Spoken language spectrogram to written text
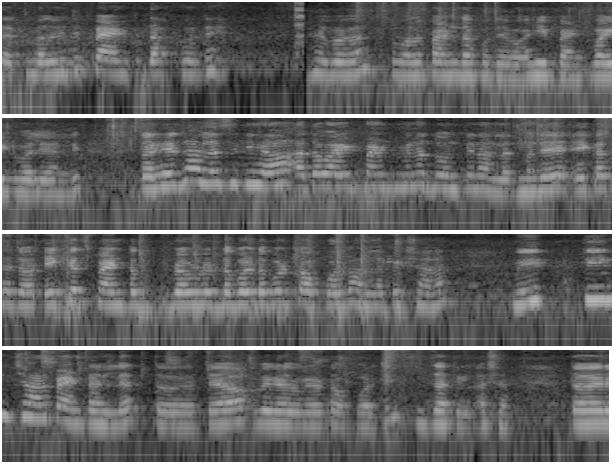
तर तुम्हाला मी ती पॅन्ट दाखवते. हे बघा तुम्हाला पॅन्ट दाखवते. बघा ही पॅन्ट व्हाईटवाली आणली. तर हे झालं असं की ह्या आता व्हाईट पॅन्ट मी ना दोन तीन आणल्यात. म्हणजे एकाच ह्याच्यावर एकच पॅन्ट डबल डबल टॉपवर घालण्यापेक्षा ना मी तीन चार पॅन्ट आणल्यात तर त्या वेगळ्या वेगळ्या टॉपवरती जातील अशा. तर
